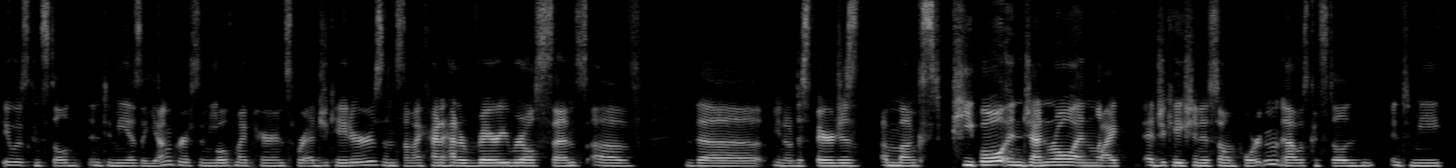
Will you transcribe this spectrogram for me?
It was instilled into me as a young person. Both my parents were educators, and so I kind of had a very real sense of the, you know, disparages amongst people in general and why education is so important. Mm. That was instilled in, into me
